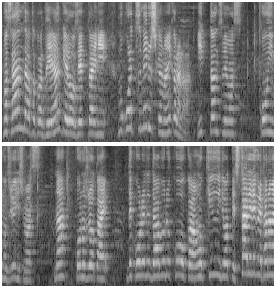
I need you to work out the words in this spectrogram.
まあ、サンダーとかは出やんけど、絶対に。もうこれ詰めるしかないからな。一旦詰めます。コインも10にします。な、この状態。で、これでダブル交換を9位で割って、スター出てくれ、頼む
